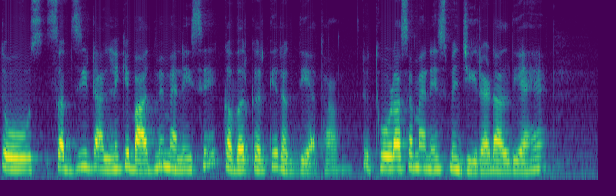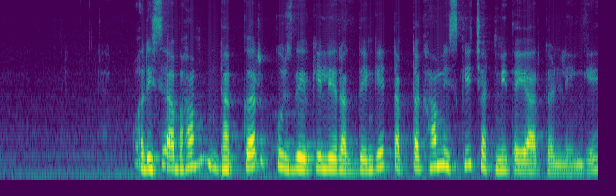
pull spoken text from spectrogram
तो सब्ज़ी डालने के बाद में मैंने इसे कवर करके रख दिया था। तो थोड़ा सा मैंने इसमें जीरा डाल दिया है। और इसे अब हम ढककर कुछ देर के लिए रख देंगे, तब तक हम इसकी चटनी तैयार कर लेंगे।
